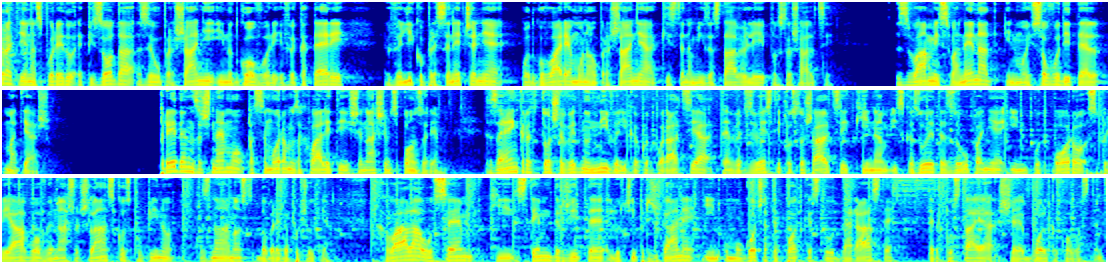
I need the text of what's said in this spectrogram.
Tokrat je na sporedu epizoda z vprašanji in odgovori, v kateri veliko presenečenje odgovarjamo na vprašanja, ki ste nam jih zastavili poslušalci. Z vami sva Nenad in moj sovoditelj Matjaš. Preden začnemo, pa se moram zahvaliti še našim sponzorjem. Zaenkrat to še vedno ni velika korporacija, temveč zvesti poslušalci, ki nam izkazujete zaupanje in podporo s prijavo v našo člansko skupino Znanost dobrega počutja. Hvala vsem, ki s tem držite luči prižgane in omogočate podkastu, da raste ter postaja še bolj kakovosten.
